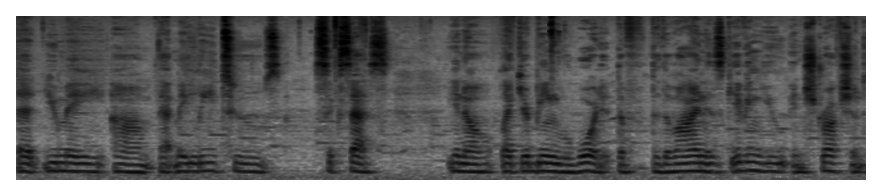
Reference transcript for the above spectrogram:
that you may um, that may lead to success you know like you're being rewarded the, the divine is giving you instructions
